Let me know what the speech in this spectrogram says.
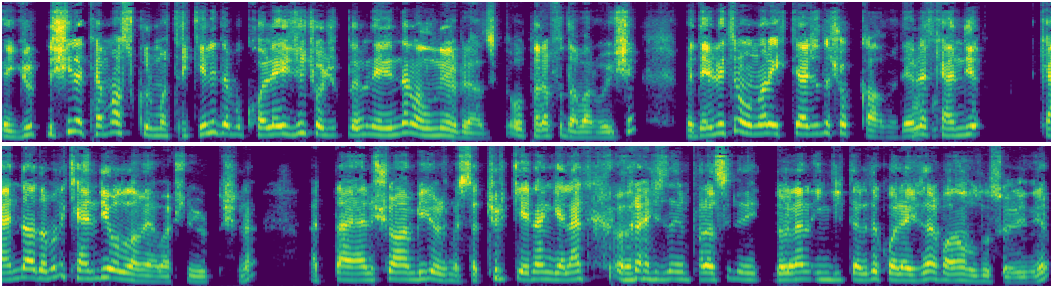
ve yurt dışı ile temas kurma tekeli de bu kolejci çocukların elinden alınıyor birazcık. O tarafı da var o işin. Ve devletin onlara ihtiyacı da çok kalmıyor. Devlet kendi kendi adamını kendi yollamaya başlıyor yurt dışına. Hatta yani şu an biliyoruz mesela Türkiye'den gelen öğrencilerin parasıyla dönen İngiltere'de kolejler falan olduğu söyleniyor.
